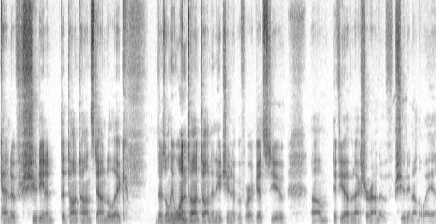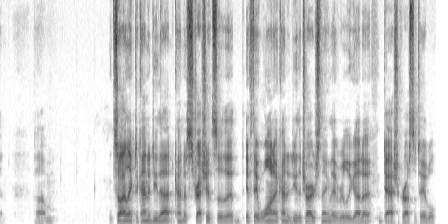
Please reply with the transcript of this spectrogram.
kind of shooting a, the tauntauns down to like there's only one tauntaun in each unit before it gets to you um, if you have an extra round of shooting on the way in. Um, so i like to kind of do that kind of stretch it so that if they want to kind of do the charge thing they've really got to dash across the table.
